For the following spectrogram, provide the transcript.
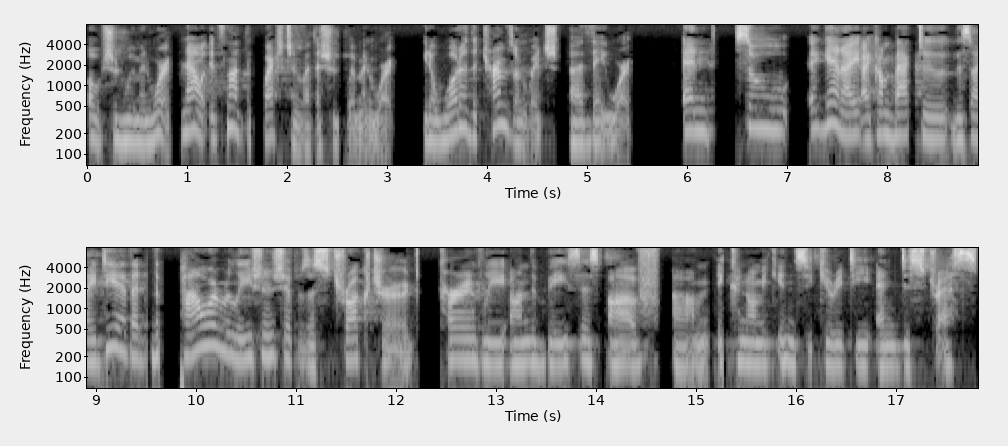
oh, should women work? Now it's not the question whether should women work. You know, what are the terms on which uh, they work? And so again, I, I come back to this idea that the power relationships are structured currently on the basis of um, economic insecurity and distress.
